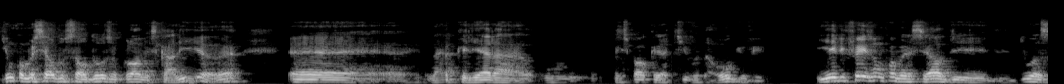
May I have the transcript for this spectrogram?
de um comercial do saudoso Clóvis Calia, né? É, na época ele era o principal criativo da Ogilvy, e ele fez um comercial de, de duas,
